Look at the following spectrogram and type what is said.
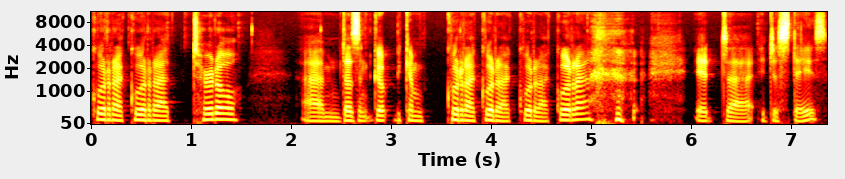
kura kura turtle um, doesn't go become kura kura kura kura. it uh, it just stays.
